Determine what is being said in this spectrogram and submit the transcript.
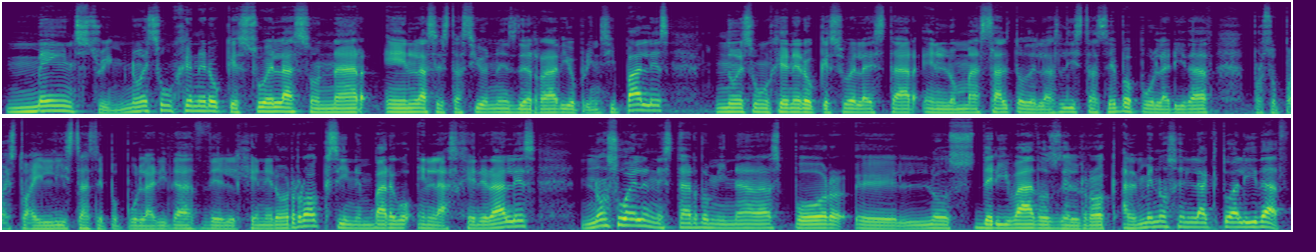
mainstream, no es un género que suela sonar en las estaciones de radio principales, no es un género que suela estar en lo más alto de las listas de popularidad, por supuesto hay listas de popularidad del género rock, sin embargo en las generales no suelen estar dominadas por eh, los derivados del rock, al menos en la actualidad.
